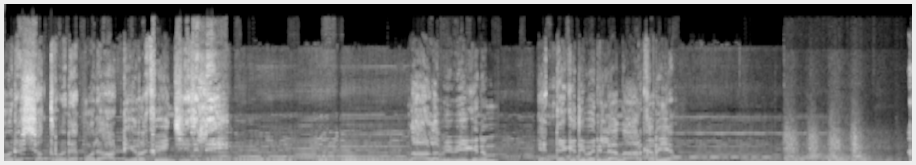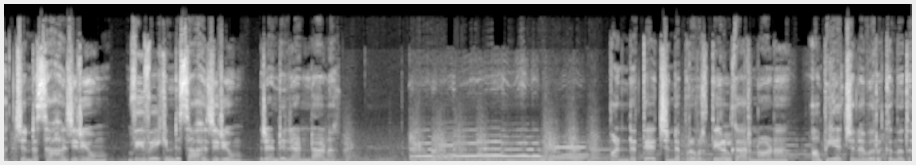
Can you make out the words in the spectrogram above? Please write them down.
ഒരു ശത്രുവിനെ പോലെ ആട്ടിയിറക്കുകയും ചെയ്തില്ലേ? നാളെ വിവേകനും എന്റെ ഗതി വരില്ല എന്ന് ആർക്കറിയാം? അച്ഛന്റെ സാഹചര്യവും വിവേകിന്റെ സാഹചര്യവും രണ്ടും രണ്ടാണ്. പണ്ടത്തെ അച്ഛന്റെ പ്രവൃത്തികൾ കാരണമാണ് അഭി അച്ഛനെ വെറുക്കുന്നത്.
